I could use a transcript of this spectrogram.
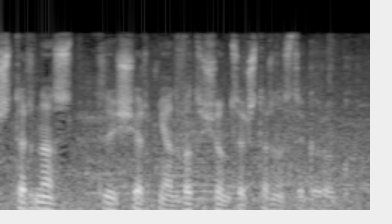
14 sierpnia 2014 roku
